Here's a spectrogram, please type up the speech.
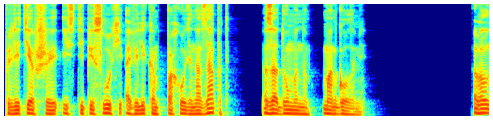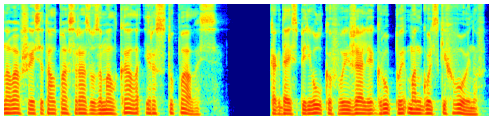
прилетевшие из степи слухи о великом походе на запад, задуманном монголами. Волновавшаяся толпа сразу замолкала и расступалась, когда из переулков выезжали группы монгольских воинов –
